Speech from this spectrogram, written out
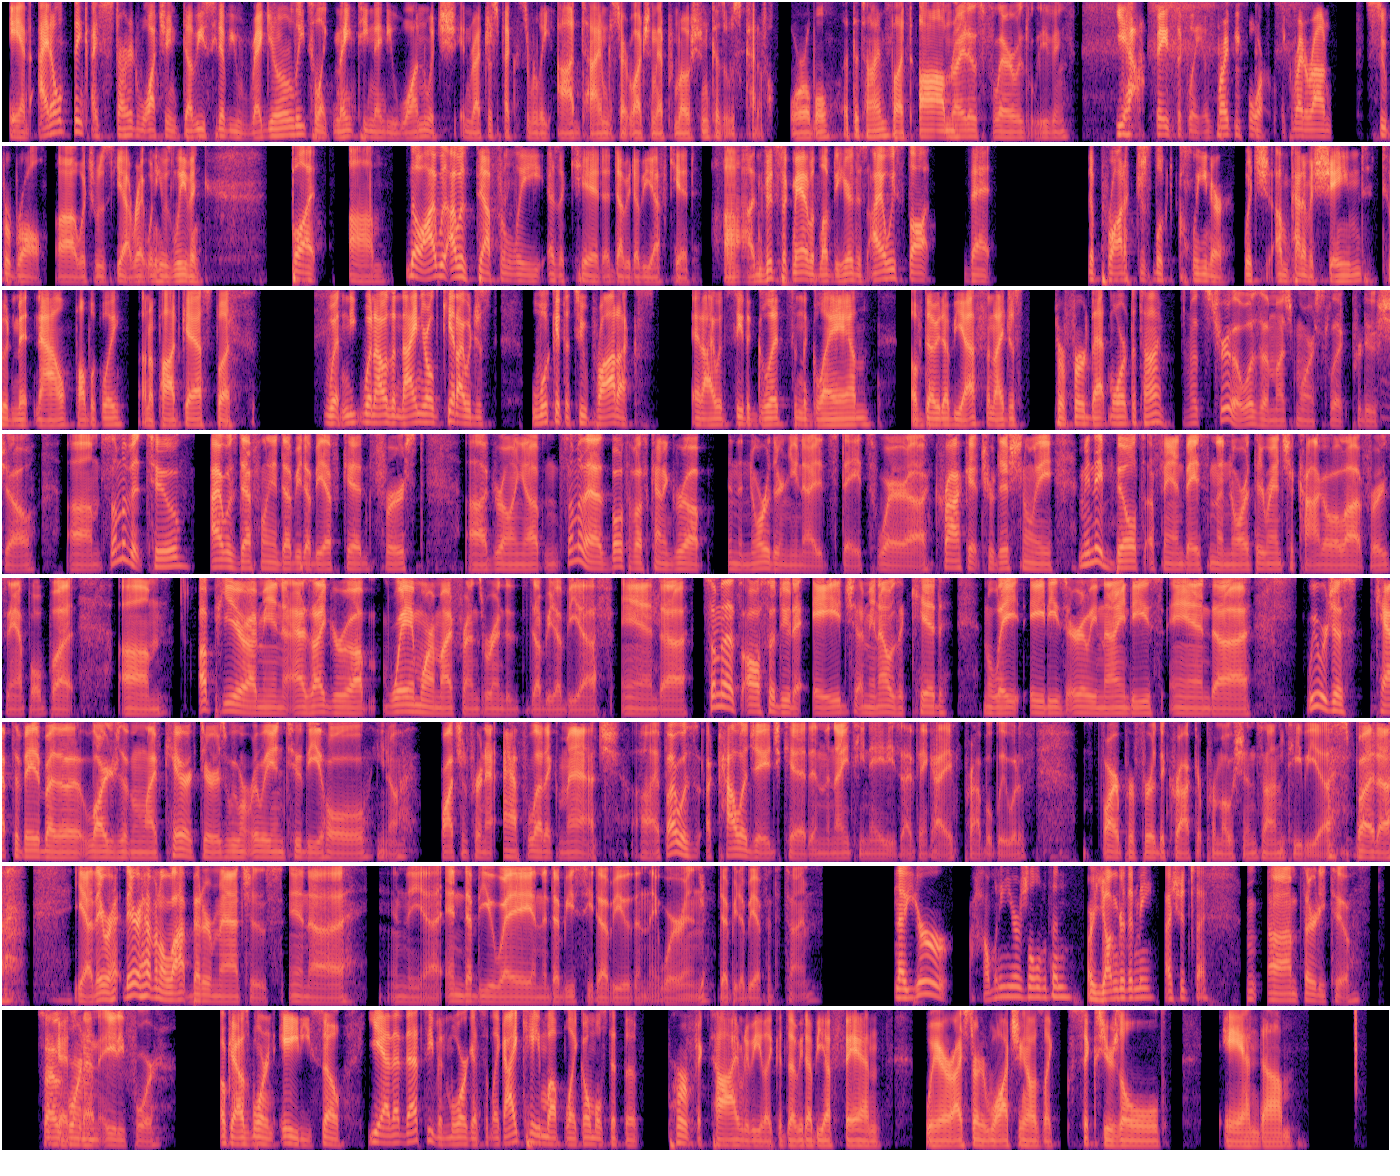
And I don't think I started watching WCW regularly till like 1991, which in retrospect is a really odd time to start watching that promotion because it was kind of horrible at the time. But um, right as Flair was leaving. Yeah, basically, it was right before, like right around SuperBrawl, uh, which was yeah, right when he was leaving. But um, no, I, w- I was definitely as a kid a WWF kid. Uh, and Vince McMahon would love to hear this. I always thought that the product just looked cleaner, which I'm kind of ashamed to admit now publicly on a podcast. But when when I was a nine year old kid, I would just look at the two products and I would see the glitz and the glam of WWF, and I just preferred that more at the time. That's true. It was a much more slick produced show. Um, some of it too. I was definitely a WWF kid first uh, growing up, and some of that, both of us kind of grew up in the northern United States, where uh, Crockett traditionally, I mean, they built a fan base in the north. They ran Chicago a lot, for example, but um, up here, I mean, as I grew up, way more of my friends were into WWF, and uh, some of that's also due to age. I mean, I was a kid in the late '80s, early '90s, and uh, we were just captivated by the larger than life characters. We weren't really into the whole, you know, watching for an athletic match. Uh, if I was a college age kid in the 1980s, I think I probably would have far preferred the Crockett promotions on TBS. But uh, yeah, they were they were having a lot better matches in uh, in the uh, NWA and the WCW than they were in WWF at the time. Now you're how many years older than or younger than me? I should say. Mm, uh, I'm 32, so okay, I was born so in '84. Okay, I was born in 80. So, yeah, that that's even more against it. Like I came up like almost at the perfect time to be like a WWF fan where I started watching. I was like six years old, and um,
